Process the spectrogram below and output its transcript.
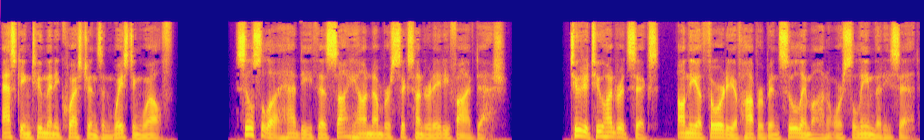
asking too many questions and wasting wealth. Silsila Hadith as Sahih number 685 2 to 206, on the authority of Jabir bin Suleiman or Salim that he said.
